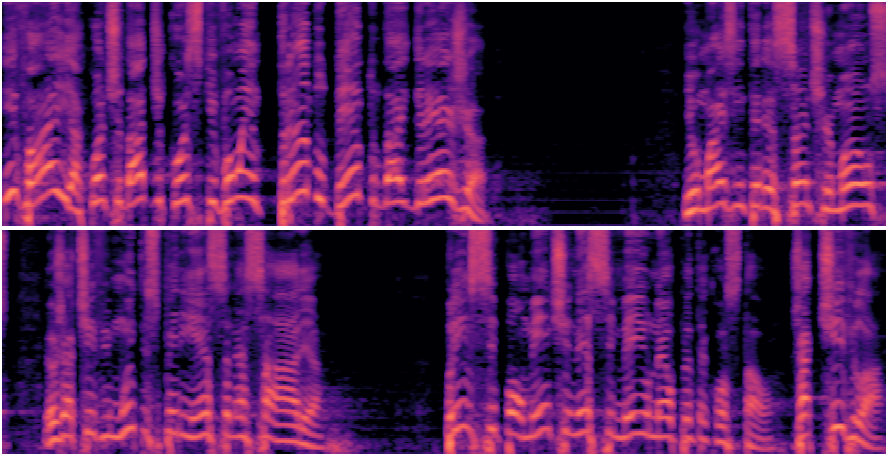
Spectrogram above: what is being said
e vai a quantidade de coisas que vão entrando dentro da igreja. E o mais interessante, irmãos, eu já tive muita experiência nessa área, principalmente nesse meio neopentecostal. Já tive lá.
